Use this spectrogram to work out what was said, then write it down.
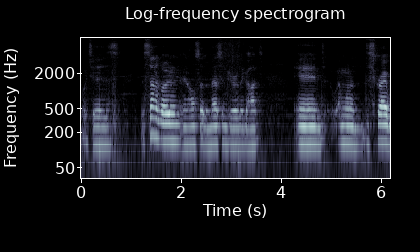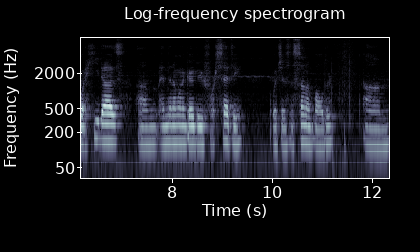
which is the son of Odin and also the messenger of the gods and I'm going to describe what he does, um, and then I'm going to go do Forseti, which is the son of Balder, um,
